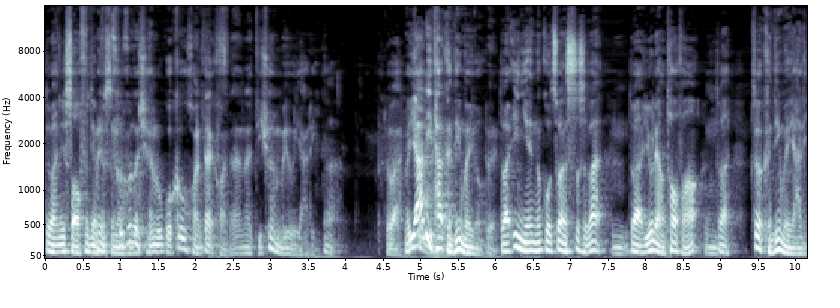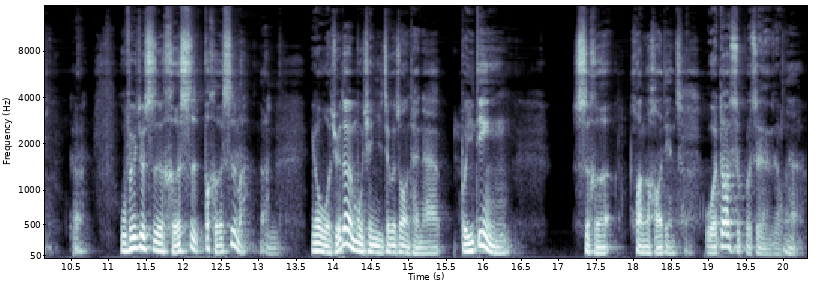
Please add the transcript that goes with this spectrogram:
对吧？你少付点没有不是吗？出租的钱如果够还贷款的，那的确没有压力，嗯，对吧？压力他肯定没有，对对吧？一年能够赚四十万，对吧？有两套房，对吧？这个肯定没压力，对吧？无非就是合适不合适嘛，对吧？因为我觉得目前你这个状态呢，不一定适合换个好点车，我倒是不这样认为。嗯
